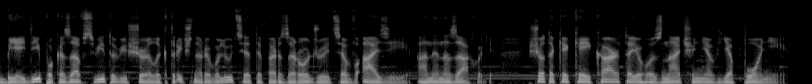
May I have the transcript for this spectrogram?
BYD показав світові, що електрична революція тепер зароджується в Азії, а не на Заході. Що таке K-Car та його значення в Японії?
